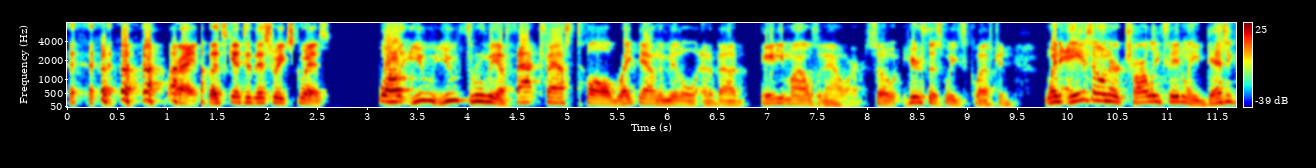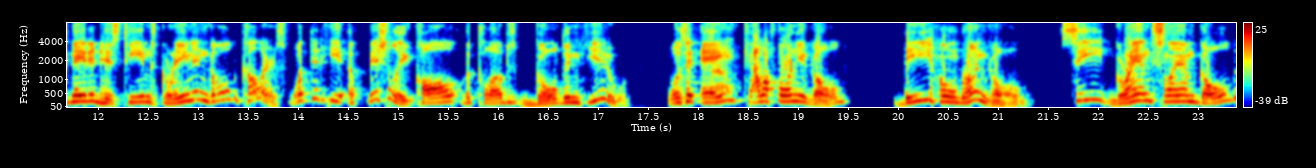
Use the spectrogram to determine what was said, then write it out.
All right, let's get to this week's quiz. Well, you you threw me a fat fastball right down the middle at about 80 miles an hour. So here's this week's question. When A's owner Charlie Finley designated his team's green and gold colors, what did he officially call the club's golden hue? Was it A, wow. California gold, B, home run gold, C, grand slam gold,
